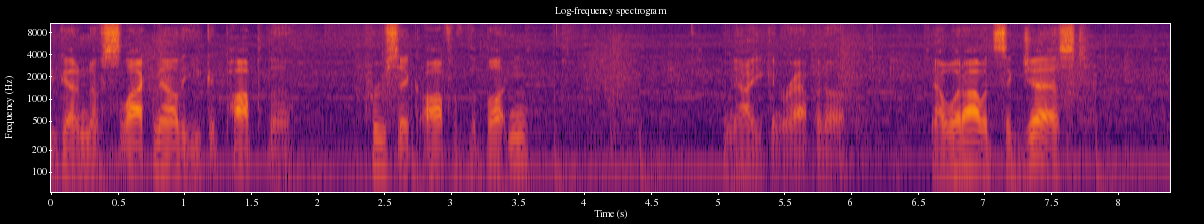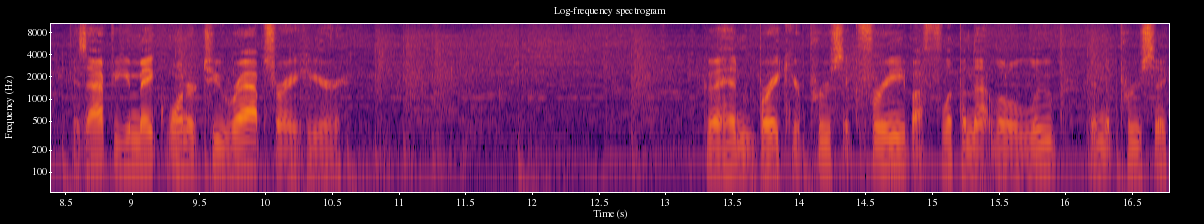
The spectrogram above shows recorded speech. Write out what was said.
You've got enough slack now that you could pop the Prusik off of the button. Now you can wrap it up. Now what I would suggest is after you make one or two wraps right here, go ahead and break your Prusik free by flipping that little loop in the Prusik.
